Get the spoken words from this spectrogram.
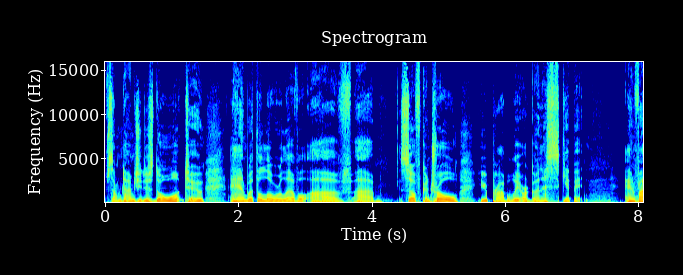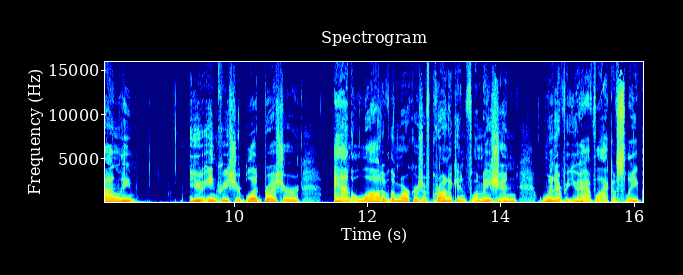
sometimes you just don't want to. And with a lower level of um, self control, you probably are going to skip it. And finally, you increase your blood pressure, and a lot of the markers of chronic inflammation whenever you have lack of sleep,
